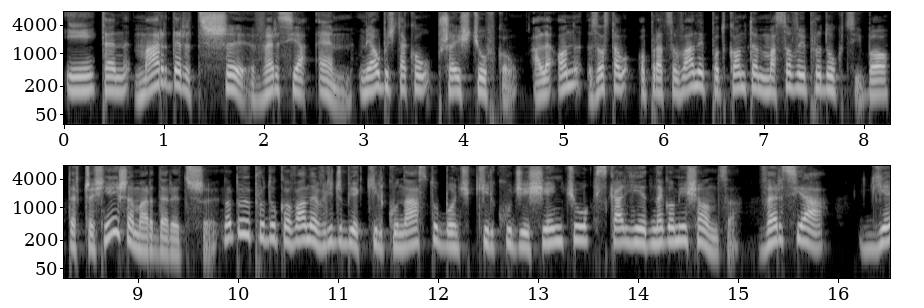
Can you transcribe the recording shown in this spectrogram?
I ten Marder 3 wersja M miał być taką przejściówką, ale on został opracowany pod kątem masowej produkcji, bo te wcześniejsze Mardery 3 no, były produkowane w liczbie kilkunastu bądź kilkudziesięciu w skali jednego miesiąca. Wersja G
